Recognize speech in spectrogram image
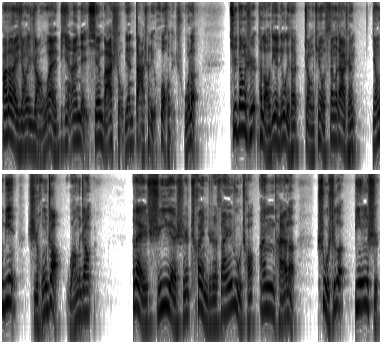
他大概想攘外必先安内，先把手边大臣里祸患给除了。其实当时他老爹留给他掌权有三个大臣：杨斌、史弘肇、王章。他在十一月时趁着这三人入朝，安排了数十个兵士。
